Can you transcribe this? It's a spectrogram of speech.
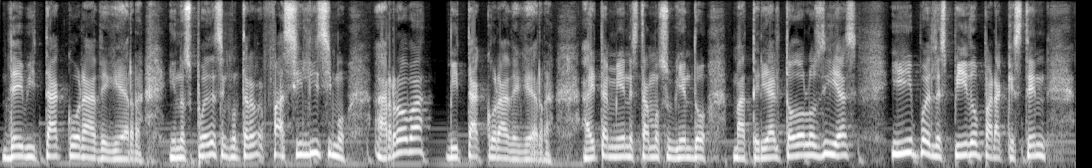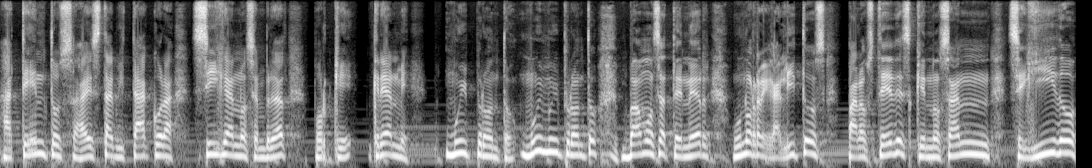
de bitácora de guerra. Y nos puedes encontrar facilísimo, arroba bitácora de guerra. Ahí también estamos subiendo material todos los días. Y pues les pido para que estén atentos a esta bitácora. Síganos en verdad, porque créanme, muy pronto, muy muy pronto vamos a tener unos regalitos para ustedes que nos han seguido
